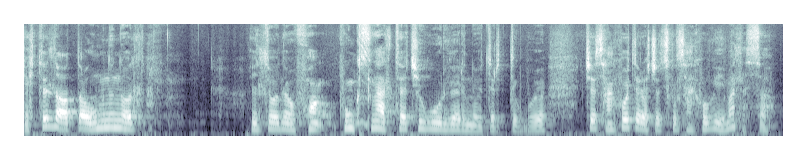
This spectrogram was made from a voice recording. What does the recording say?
Гэхдээ л одоо өмнө нь бол илүү нэг функционалтай чиг үүргээр нь удирддаг буюу чи санхүү дээр очиод зөвхөн санхүүгийн юм л асуу.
